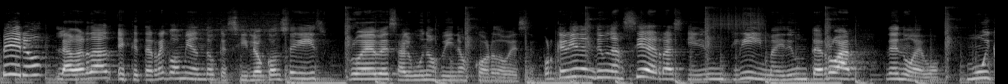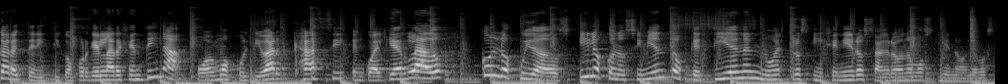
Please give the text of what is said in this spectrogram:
Pero la verdad es que te recomiendo que si lo conseguís, pruebes algunos vinos cordobeses, porque vienen de unas sierras y de un clima y de un terroir, de nuevo, muy característico, porque en la Argentina podemos cultivar casi en cualquier lado con los cuidados y los conocimientos que tienen nuestros ingenieros agrónomos y enólogos.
